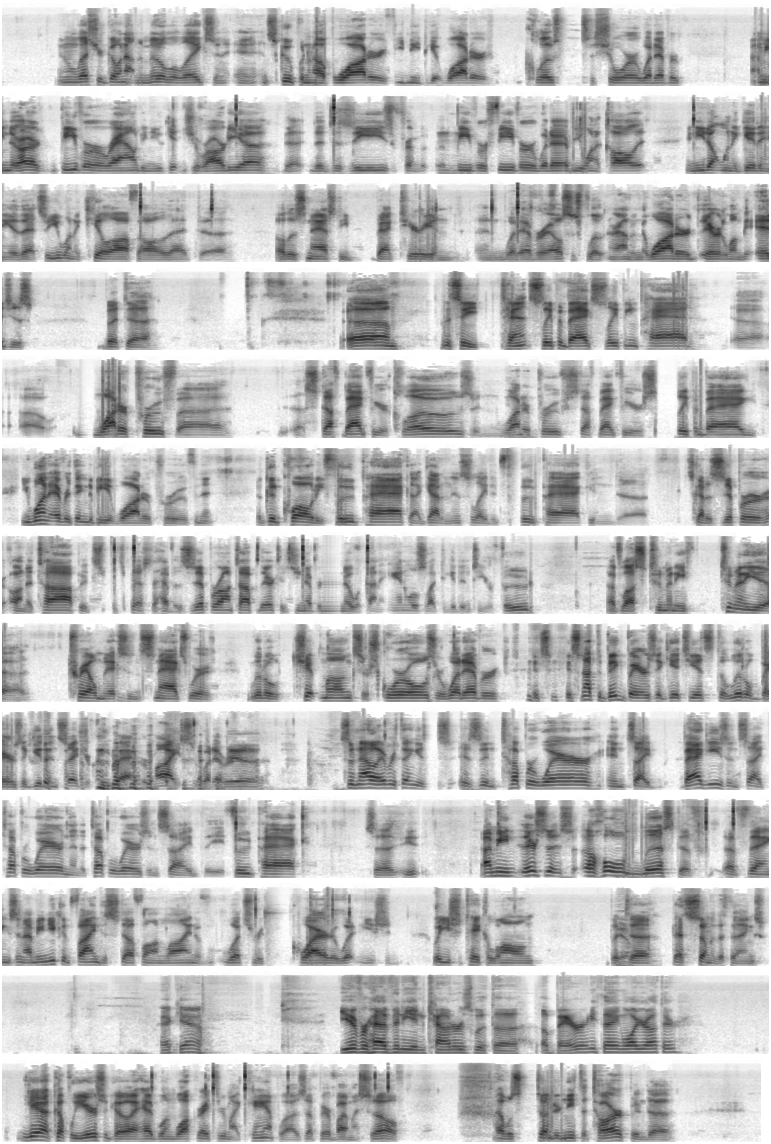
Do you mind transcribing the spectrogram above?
and unless you're going out in the middle of the lakes and, and, and scooping up water, if you need to get water close to shore or whatever, I mean there are beaver around, and you get Giardia, the the disease from Mhm. beaver fever, whatever you want to call it, and you don't want to get any of that. So you want to kill off all of that. Uh, all this nasty bacteria and, and whatever else is floating around in the water there along the edges. But uh, um, let's see, tent, sleeping bag, sleeping pad, uh, uh, waterproof uh, uh, stuff bag for your clothes, and waterproof stuff bag for your sleeping bag. You want everything to be waterproof, and then a good quality food pack. I got an insulated food pack, and uh, it's got a zipper on the top. It's it's best to have a zipper on top there because you never know what kind of animals like to get into your food. I've lost too many too many uh, trail mix and snacks where little chipmunks or squirrels or whatever. It's it's not the big bears that get you; it's the little bears that get inside your food pack or mice or whatever. Yeah. So now everything is is in Tupperware inside baggies inside Tupperware, and then the Tupperware's inside the food pack. So, you, I mean, there's this, a whole list of of things, and I mean, you can find the stuff online of what's required or what you should what you should take along. But Yeah. uh, that's some of the things. Heck yeah. You ever have any encounters with a, a bear or anything while you're out there? Yeah, a couple years ago, I had one walk right through my camp while I was up there by myself. I was underneath the tarp and uh,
